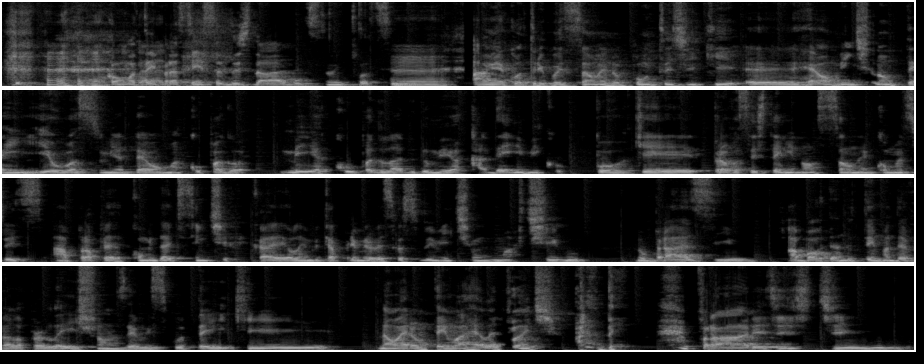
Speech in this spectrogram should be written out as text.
Como tem para a ciência dos dados, não é impossível. É. A minha contribuição é no ponto de que é, realmente não tem, e eu vou assumir até uma culpa agora, meia culpa do lado do meio acadêmico, porque para vocês terem noção, né, como às vezes a própria comunidade científica é. Eu lembro que a primeira vez que eu submeti um artigo no Brasil abordando o tema Developer Relations, eu escutei que não era um tema relevante para a área de, de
